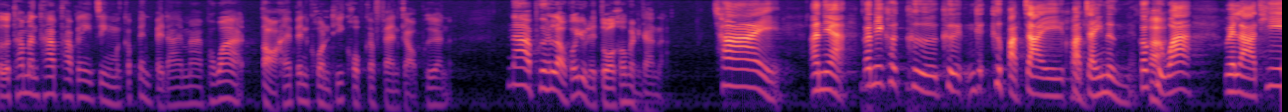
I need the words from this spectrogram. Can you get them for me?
เออถ้ามันทาบทับกันจริง ๆ มันก็เป็นไปได้มาก เพราะว่าต่อให้เป็นคนที่คบกับแฟนเก่าเพื่อน หน้าเพื่อนเราก็อยู่ในตัวเขาเหมือนกันอะใช่ อันเนี้ยก็นี่คือคือคือคือปัจจัยปัจจัยหนึ่งเนี่ยก็คือครับว่าเวลาที่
